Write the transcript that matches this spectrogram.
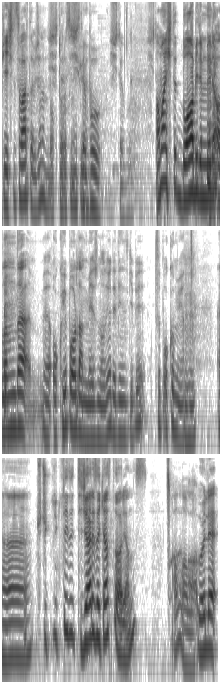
PhD'si var tabii canım. Doktorasını işte yapıyor. bu. İşte bu. Ama işte doğa bilimleri alanında e, okuyup oradan mezun oluyor. Dediğiniz gibi tıp okumuyor. Hı hı. Ee, küçüklükte de ticari zekası da var yalnız. Allah Allah. Böyle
